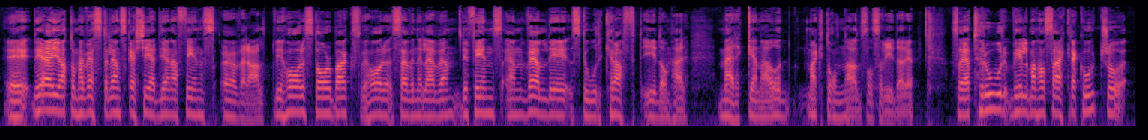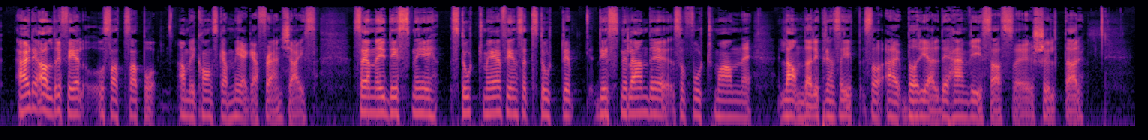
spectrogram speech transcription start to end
Eh, det är ju att de här västerländska kedjorna finns överallt. Vi har Starbucks, vi har 7-Eleven. Det finns en väldigt stor kraft i de här märkena och McDonalds och så vidare. Så jag tror, vill man ha säkra kort så är det aldrig fel att satsa på amerikanska mega-franchise. Sen är ju Disney stort med. Det finns ett stort eh, Disneyland. Eh, så fort man eh, landar i princip så är, börjar det hänvisas skyltar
